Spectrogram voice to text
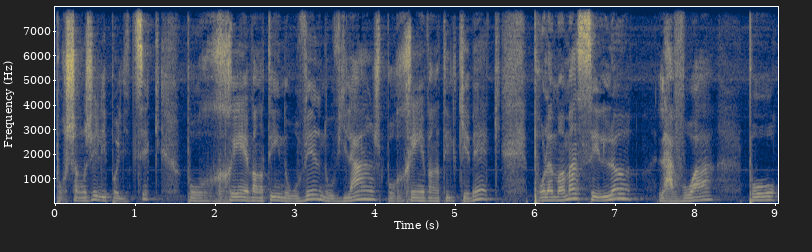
pour changer les politiques, pour réinventer nos villes, nos villages, pour réinventer le Québec. Pour le moment, c'est là la voie pour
